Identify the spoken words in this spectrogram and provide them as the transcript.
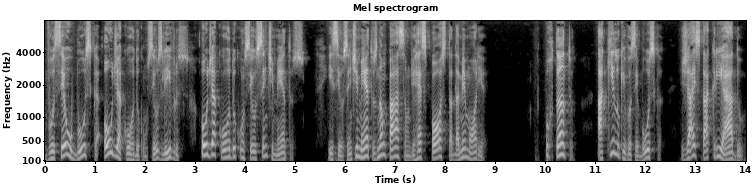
Você o busca ou de acordo com seus livros ou de acordo com seus sentimentos, e seus sentimentos não passam de resposta da memória. Portanto, aquilo que você busca já está criado,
